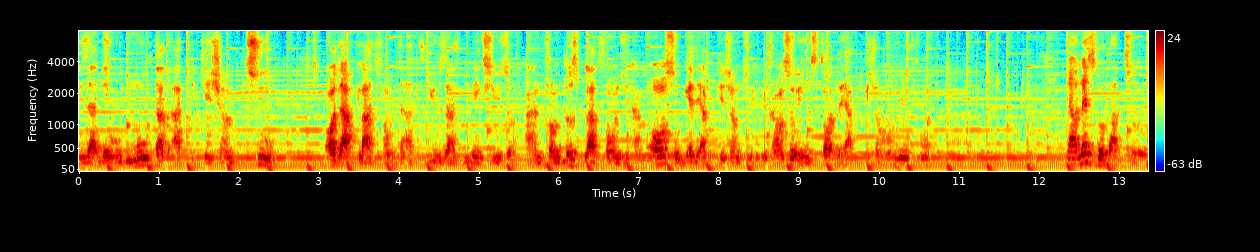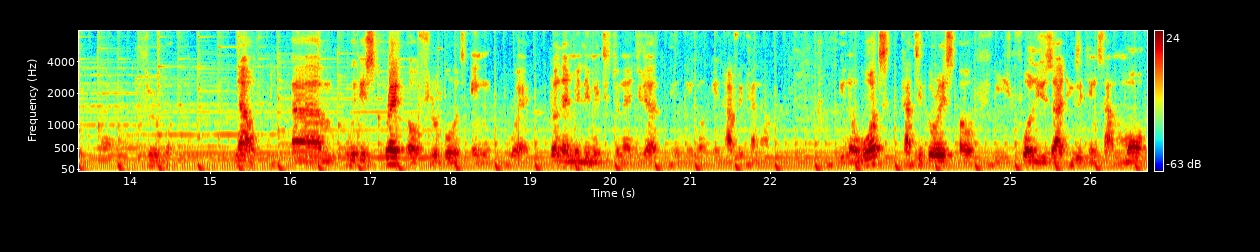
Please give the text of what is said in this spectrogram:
is that they would move that application to other platforms that users makes use of. And from those platforms you can also get the application to you can also install the application on your phone. Now let's go back to now um, with the spread of Flubot in where don't let me limit it to Nigeria, in, you know, in Africa now. You know, what categories of phone user do you think are more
